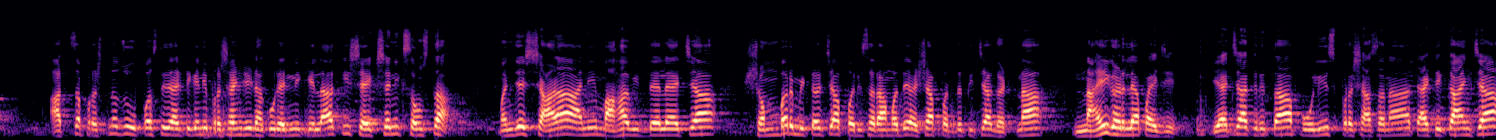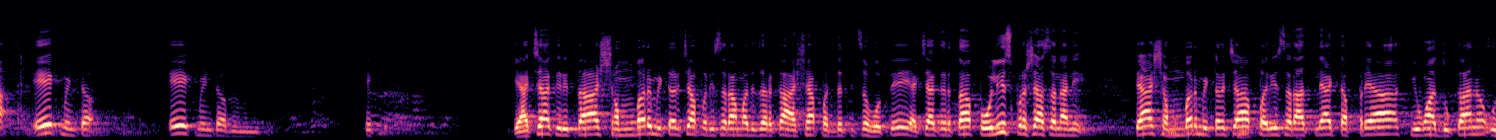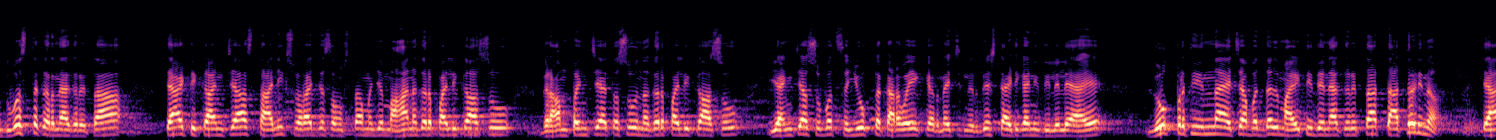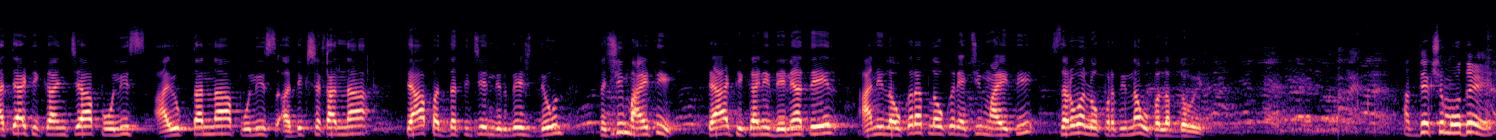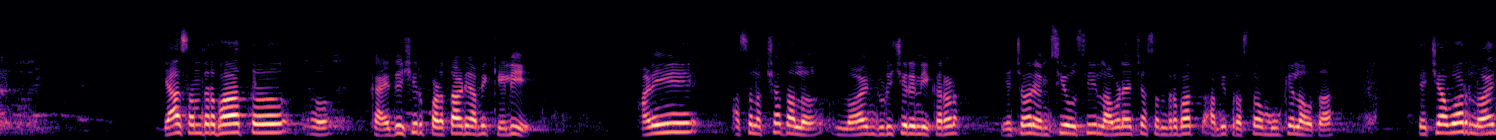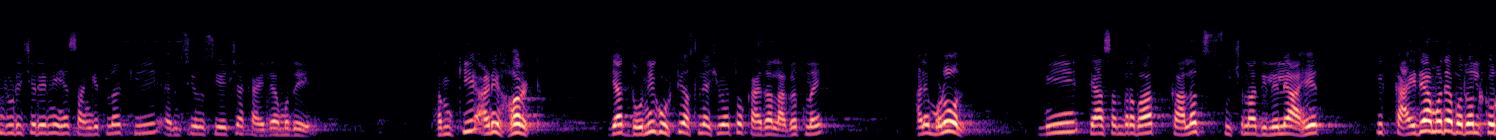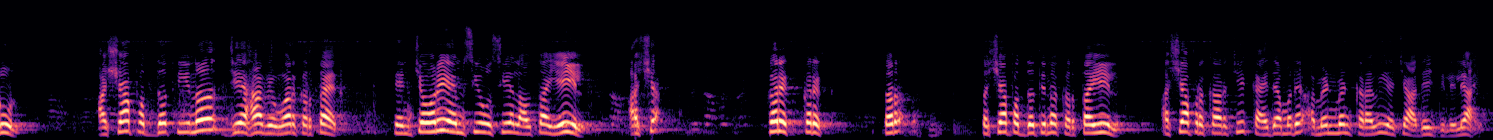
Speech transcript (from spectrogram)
आजचा प्रश्न जो उपस्थित या ठिकाणी प्रशांतजी ठाकूर यांनी केला की शैक्षणिक संस्था म्हणजे शाळा आणि महाविद्यालयाच्या शंभर मीटरच्या परिसरामध्ये अशा पद्धतीच्या घटना नाही घडल्या पाहिजे. याच्याकरिता पोलीस प्रशासना त्या ठिकाणच्या एक मिनटं एक मिनटं अभिमन्यूजी. एक मिनटं. याच्याकरिता शंभर मीटरच्या परिसरामध्ये जर का अशा पद्धतीचं होते याच्याकरिता पोलीस प्रशासनाने त्या शंभर मीटरच्या परिसरातल्या टपऱ्या किंवा दुकानं उद्ध्वस्त करण्याकरिता त्या ठिकाणच्या स्थानिक स्वराज्य संस्था म्हणजे महानगरपालिका असो ग्रामपंचायत असो नगरपालिका असो यांच्यासोबत संयुक्त कारवाई करण्याचे निर्देश त्या ठिकाणी दिलेले आहे. लोकप्रतिनिधींना याच्याबद्दल माहिती देण्याकरिता तातडीनं त्या त्या ठिकाणच्या पोलीस आयुक्तांना पोलीस अधीक्षकांना त्या पद्धतीचे निर्देश देऊन तशी माहिती त्या ठिकाणी देण्यात येईल आणि लवकरात लवकर याची माहिती सर्व लोकप्रतिनिधींना उपलब्ध होईल. अध्यक्ष महोदय या संदर्भात कायदेशीर पडताळणी आम्ही केली आणि असं लक्षात आलं लॉ अँड ज्युडिशरीनी कारण याच्यावर एम सी ओ सी लावण्याच्या संदर्भात आम्ही प्रस्ताव मूव केला होता. त्याच्यावर लॉ अँड ज्युडिशियरीने हे सांगितलं की एम सी ओ सी एच्या कायद्यामध्ये धमकी आणि हर्ट या दोन्ही गोष्टी असल्याशिवाय तो कायदा लागत नाही. आणि म्हणून मी त्या संदर्भात कालच सूचना दिलेल्या आहेत की कायद्यामध्ये बदल करून अशा पद्धतीनं जे हा व्यवहार करतायत त्यांच्यावरही M C O C A लावता येईल अशा करेक्ट करेक्ट तर तशा पद्धतीनं करता येईल अशा प्रकारची कायद्यामध्ये अमेंडमेंट करावी याचे आदेश दिलेले आहेत.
